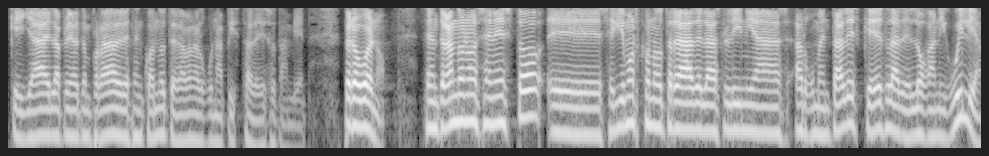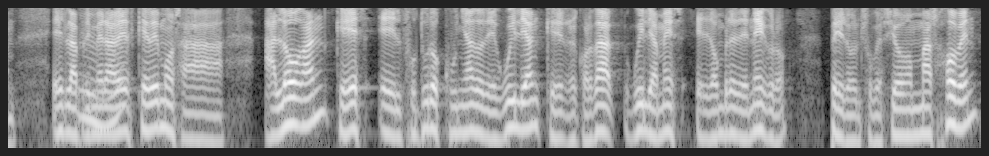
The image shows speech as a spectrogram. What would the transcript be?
que ya en la primera temporada de vez en cuando te daban alguna pista de eso también. Pero bueno, centrándonos en esto, eh, seguimos con otra de las líneas argumentales que es la de Logan y William. Es la primera vez que vemos a a Logan, que es el futuro cuñado de William, que recordad, William es el hombre de negro, pero en su versión más joven.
